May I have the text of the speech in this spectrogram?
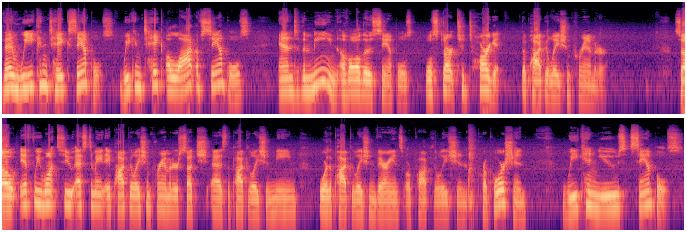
then we can take samples. We can take a lot of samples, and the mean of all those samples will start to target the population parameter. So if we want to estimate a population parameter such as the population mean or the population variance or population proportion, we can use samples.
